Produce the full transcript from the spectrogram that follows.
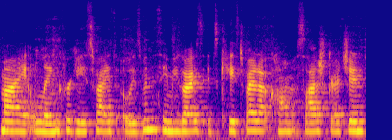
my link for Casetify has always been the same, you guys. It's casetify.com slash Gretchen.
